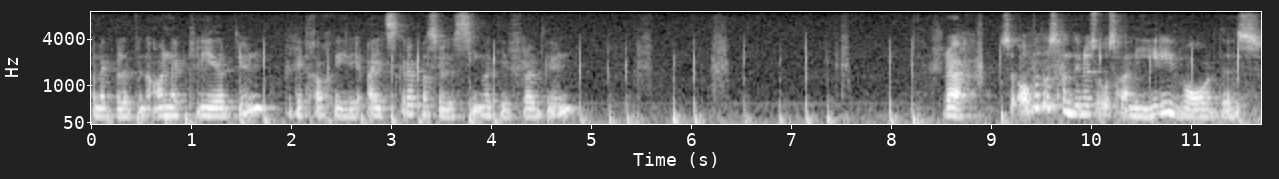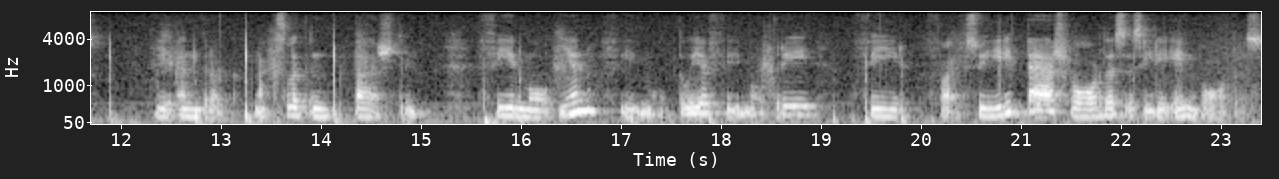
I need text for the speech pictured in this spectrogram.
want ek wil dit in 'n ander kleur doen. Ek het gou hierdie uitskrif as julle sien wat juffrou doen. Reg. So al wat ons gaan doen is ons gaan hierdie waardes hier indruk. En ek sal dit in pers doen. 4 maal 1, 4 maal 2, 4 maal 3, 4 5. So hierdie perswaardes is hierdie n-waardes,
